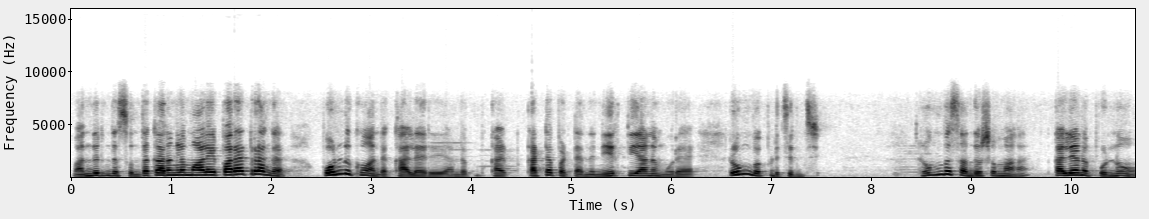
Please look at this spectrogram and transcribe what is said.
வந்திருந்த சொந்தக்காரங்களை மாலையை பாராட்டுறாங்க. பொண்ணுக்கும் அந்த கலரு அந்த கட்டப்பட்ட அந்த நேர்த்தியான முறை ரொம்ப பிடிச்சிருந்துச்சு. ரொம்ப சந்தோஷமாக கல்யாண பொண்ணும்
